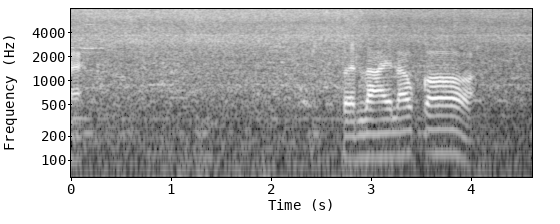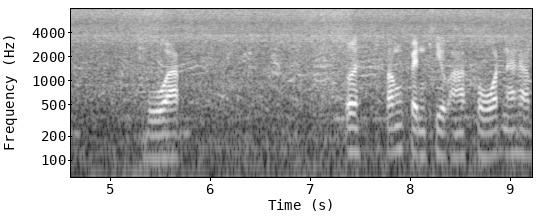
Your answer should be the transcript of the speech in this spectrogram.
นะเปิดไลน์แล้วก็บวกเอ้ยต้องเป็น QR code นะครับ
